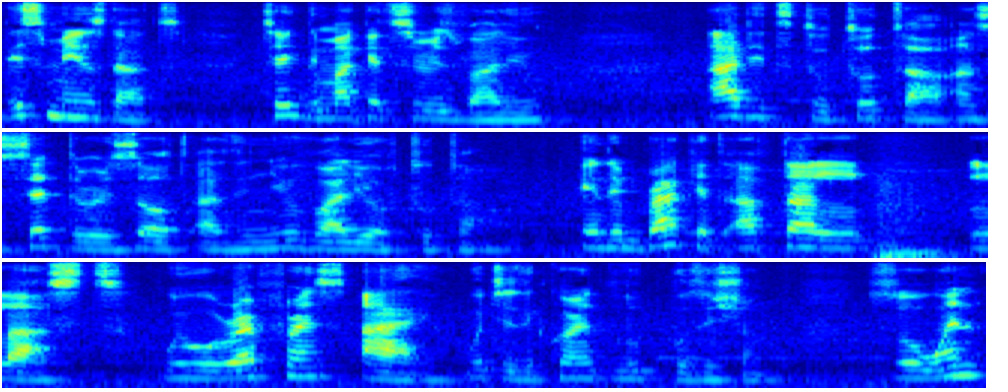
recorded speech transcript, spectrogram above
This means that take the market series value add it to total and set the result as the new value of total. In the bracket after last we will reference i which is the current loop position. So when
